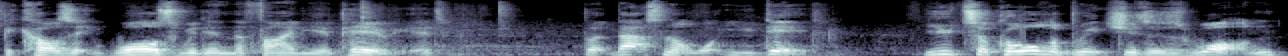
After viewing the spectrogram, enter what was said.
because it was within the five-year period, but that's not what you did. You took all the breaches as one.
